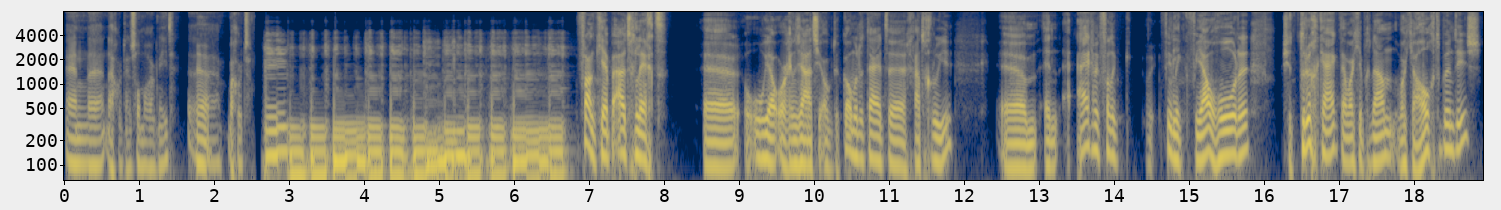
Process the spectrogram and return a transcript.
En eh, nou goed, en sommigen ook niet. Eh, Ja. Maar goed. Frank, je hebt uitgelegd eh, hoe jouw organisatie ook de komende tijd gaat groeien. Ehm, en eigenlijk vond ik, vind ik van jou horen, als je terugkijkt naar wat je hebt gedaan, wat je hoogtepunt is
